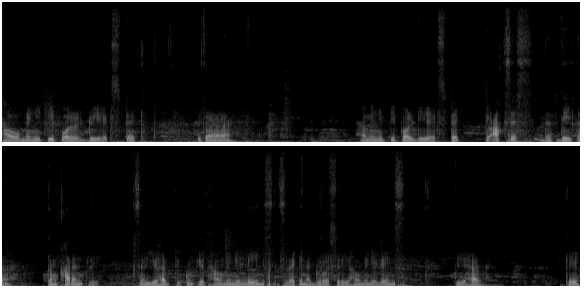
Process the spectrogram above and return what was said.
How many people do you expect the how many people do you expect to access that data concurrently? So you have to compute how many lanes. It's like in a grocery how many lanes do you have? Okay?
